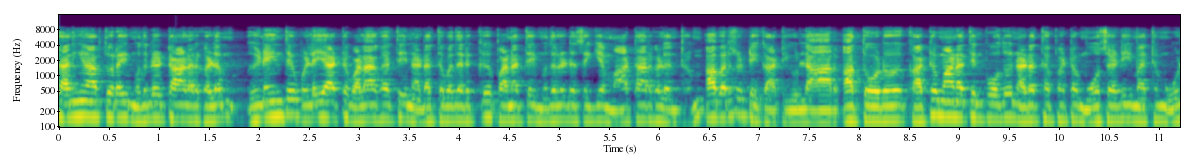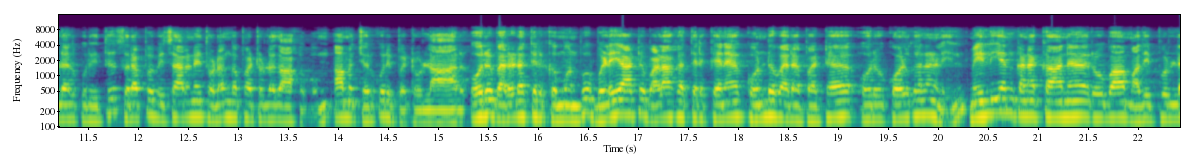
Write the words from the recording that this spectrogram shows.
தனியார் துறை முதலீட்டாளர்களும் இணைந்து விளையாட்டு வளாகத்தை நடத்துவதற்கு பணத்தை முதலீடு செய்ய மாட்டார்கள் என்றும் அவர் சுட்டிக்காட்டியுள்ளார். அத்தோடு கட்டுமானத்தின் போது நடத்தப்பட்ட மோசடி மற்றும் ஊழல் குறித்து சிறப்பு விசாரணை தொடங்கப்பட்டுள்ளதாகவும் அமைச்சர் குறிப்பிட்டுள்ளார். ஒரு வருடத்திற்கு முன்பு விளையாட்டு வளாகத்திற்கென கொண்டு வரப்பட்ட ஒரு கொள்கலனில் மில்லியன் கணக்கான ரூபாய் மதிப்புள்ள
